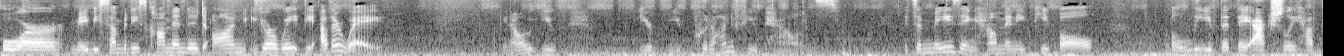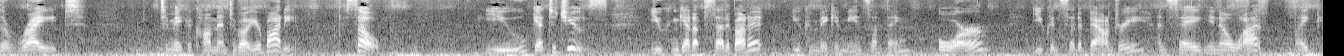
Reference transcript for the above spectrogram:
Or maybe somebody's commented on your weight the other way. You know, you've you you put on a few pounds. It's amazing how many people believe that they actually have the right to make a comment about your body. So, you get to choose. You can get upset about it, you can make it mean something, or you can set a boundary and say, you know what? Like,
